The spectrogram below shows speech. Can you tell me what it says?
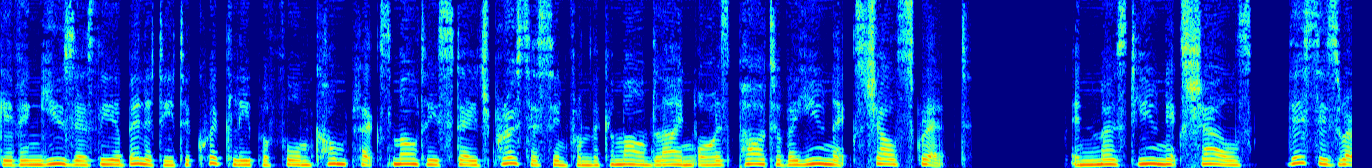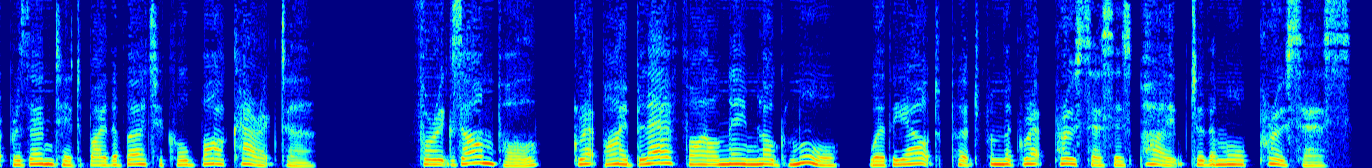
giving users the ability to quickly perform complex multi-stage processing from the command line or as part of a Unix shell script. In most Unix shells, this is represented by the vertical bar character. For example, grep i blair file name log more, where the output from the grep process is piped to the more process.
